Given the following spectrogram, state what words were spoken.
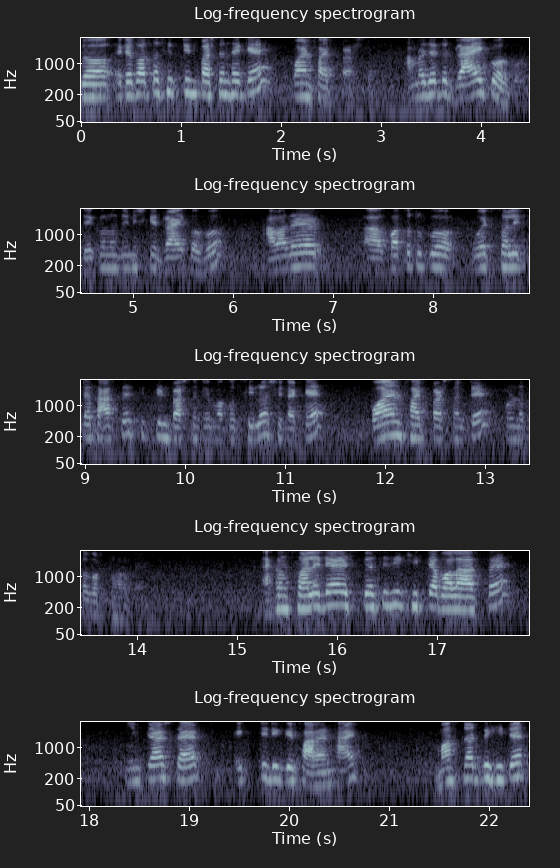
সো এটা কত? ফিফটিন পার্সেন্ট থেকে পয়েন্ট ফাইভ পার্সেন্ট আমরা যেহেতু ড্রাই করব, যে কোনো জিনিসকে ড্রাই করব, আমাদের কতটুকু ওয়েট সলিডটা আছে ফিফটিন পার্সেন্টের মতো ছিল, সেটাকে পয়েন্ট ফাইভ পার্সেন্টে পরিণত করতে হবে। এখন সলিডের স্পেসিফিক হিটটা বলা আছে enters eighty degree Fahrenheit must not be heated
